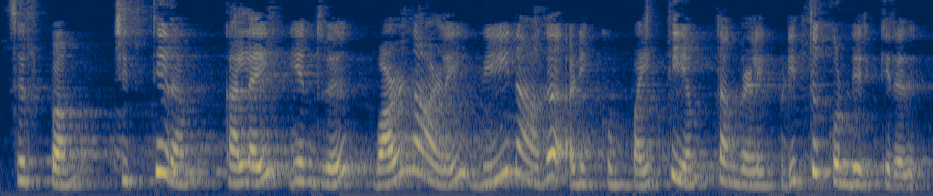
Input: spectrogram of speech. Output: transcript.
சிற்பம் சித்திரம் கலை என்று வாழ்நாளை வீணாக அடிக்கும் பைத்தியம் தங்களை பிடித்து கொண்டிருக்கிறது.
